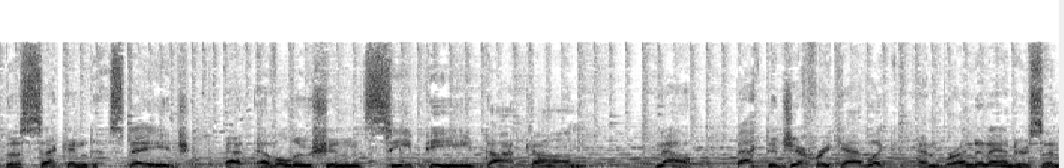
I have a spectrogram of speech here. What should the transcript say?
The Second Stage at evolutioncp.com. Now, back to Jeffrey Kadlic and Brendan Anderson.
